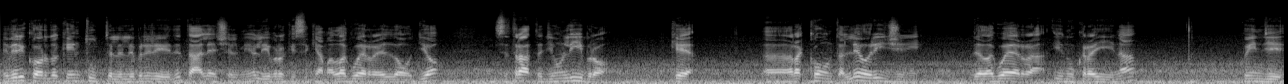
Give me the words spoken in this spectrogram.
e vi ricordo che in tutte le librerie d'Italia c'è il mio libro che si chiama La guerra e l'odio. Si tratta di un libro che eh, racconta le origini della guerra in Ucraina, quindi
